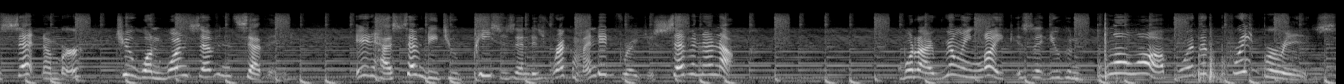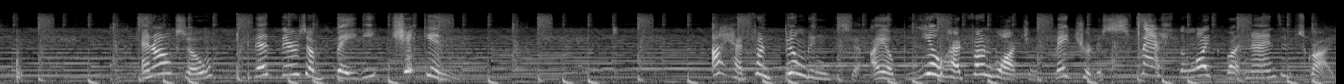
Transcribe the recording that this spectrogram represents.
Is set number 21177. It has 72 pieces and is recommended for ages 7 and up. What I really like is that you can blow up where the creeper is. And also that there's a baby chicken. I had fun building this set. I hope you had fun watching. Make sure to smash the like button and subscribe.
